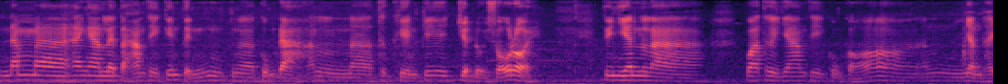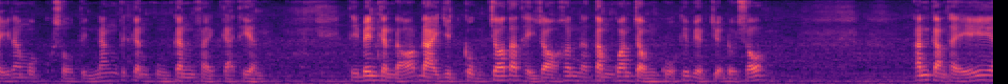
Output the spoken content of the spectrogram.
năm à, 2008 thì Kim Tính à, cũng đã à, thực hiện cái chuyển đổi số rồi. Tuy nhiên là qua thời gian thì cũng có nhận thấy là một số tính năng thì cần cũng cần phải cải thiện. Thì bên cạnh đó đại dịch cũng cho ta thấy rõ hơn là tầm quan trọng của cái việc chuyển đổi số. Anh cảm thấy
